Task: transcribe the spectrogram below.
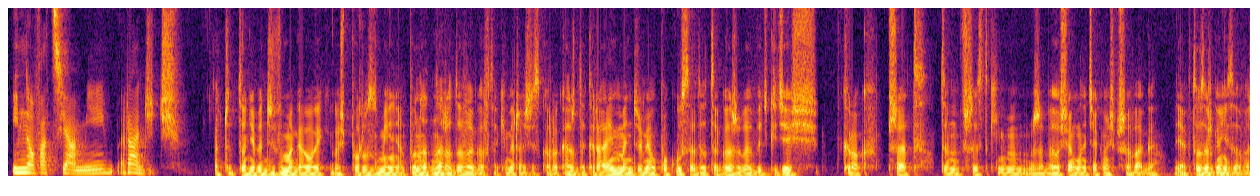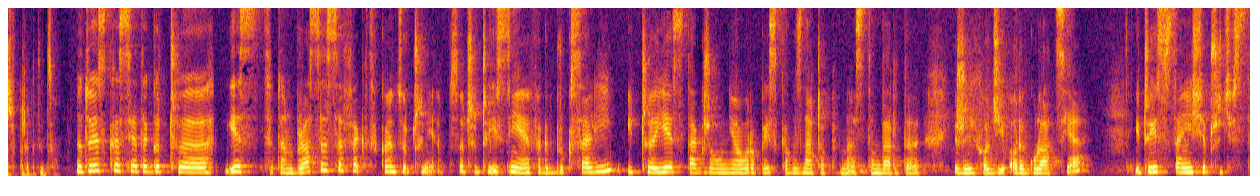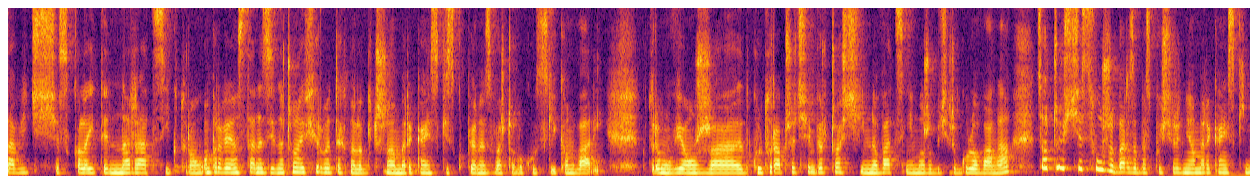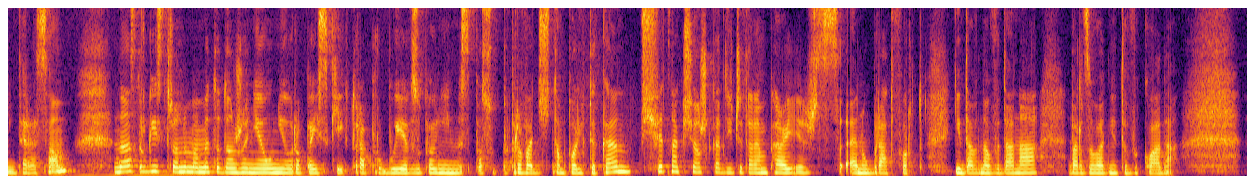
innowacjami radzić. A czy to nie będzie wymagało jakiegoś porozumienia ponadnarodowego w takim razie, skoro każdy kraj będzie miał pokusę do tego, żeby być gdzieś krok przed tym wszystkim, żeby osiągnąć jakąś przewagę? Jak to zorganizować w praktyce? No to jest kwestia tego, czy jest ten Brussels efekt w końcu, czy nie. Znaczy, czy istnieje efekt Brukseli i czy jest tak, że Unia Europejska wyznacza pewne standardy, jeżeli chodzi o regulacje i czy jest w stanie się przeciwstawić z kolei tej narracji, którą uprawiają Stany Zjednoczone, firmy technologiczne amerykańskie skupione zwłaszcza wokół Silicon Valley, które mówią, że kultura przedsiębiorczości i innowacji nie może być regulowana, co oczywiście służy bardzo bezpośrednio amerykańskim interesom. No a z drugiej strony mamy to dążenie Unii Europejskiej, która próbuje w zupełnie inny sposób prowadzić tą politykę. Świetna książka Digital Empire z Enu Bradford, niedawno wydana, bardzo ładnie to wykłada.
